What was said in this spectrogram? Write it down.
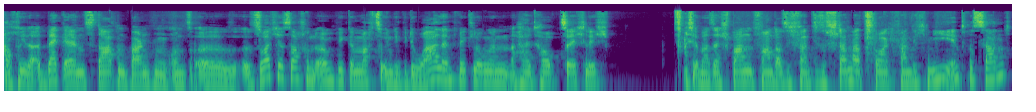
auch wieder Backends, Datenbanken und äh, solche Sachen irgendwie gemacht, so Individualentwicklungen halt hauptsächlich ich immer sehr spannend fand. Also ich fand dieses Standardzeug fand ich nie interessant.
